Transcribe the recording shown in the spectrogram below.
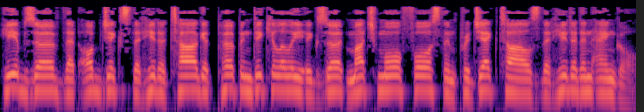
he observed that objects that hit a target perpendicularly exert much more force than projectiles that hit at an angle.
